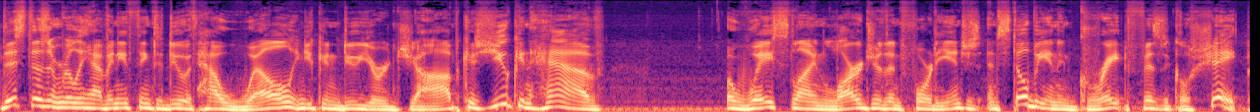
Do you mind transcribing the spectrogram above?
this doesn't really have anything to do with how well you can do your job, because you can have a waistline larger than 40 inches and still being in great physical shape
